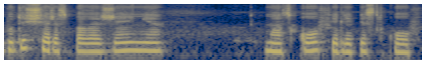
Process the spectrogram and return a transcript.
будущее расположение мазков и лепестков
